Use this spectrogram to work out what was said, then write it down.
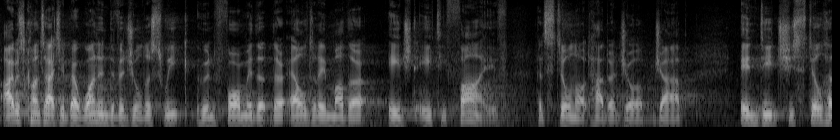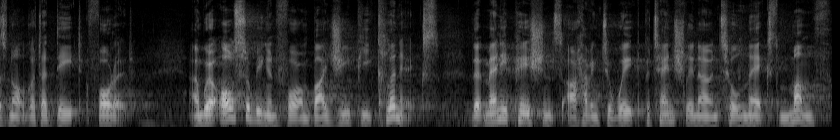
I was contacted by one individual this week who informed me that their elderly mother, aged 85, had still not had her job, jab. Indeed, she still has not got a date for it. And we're also being informed by GP clinics that many patients are having to wait potentially now until next month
